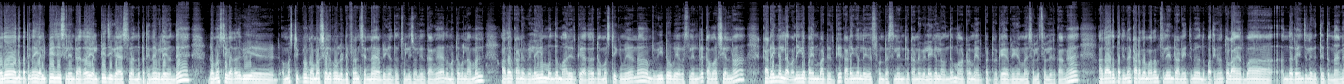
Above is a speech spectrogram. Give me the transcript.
பொதுவாக வந்து பார்த்திங்கன்னா எல்பிஜி சிலிண்டர் அதாவது எல்பிஜி கேஸ் வந்து பார்த்திங்கன்னா விலை வந்து டொமஸ்டிக் அதாவது வீ டொமஸ்டிக்கும் கமர்ஷியலுக்கும் உள்ள டிஃப்ரென்ஸ் என்ன அப்படிங்கிறத சொல்லி சொல்லியிருக்காங்க. அது மட்டும் இல்லாமல் அதற்கான விலையும் வந்து மாறியிருக்கு. அதாவது டொமஸ்டிக்குமேனா நம்ம வீட்டு உபயோக சிலிண்டர் கமர்ஷியல்னா கடைகளில் வணிக பயன்பாட்டிற்கு கடைகளில் யூஸ் பண்ணுற சிலிண்டருக்கான விலைகளில் வந்து மாற்றம் ஏற்பட்டிருக்கு அப்படிங்கிற மாதிரி சொல்லி சொல்லியிருக்காங்க. அதாவது பார்த்திங்கன்னா கடந்த மாதம் சிலிண்டர் அனைத்துமே வந்து பார்த்திங்கன்னா தொள்ளாயிரரூபா ரூபாய் அந்த ரேஞ்சில் விற்றுட்டு இருந்தாங்க.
